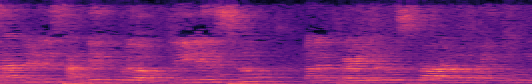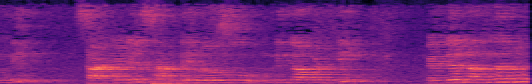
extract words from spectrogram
సాటర్డే సండే కూడా త్రీ డేస్ మనకు ఫ్రైడే రోజు ప్రారంభమవుతూ ఉంది. సాటర్డే సండే రోజు ఉంది కాబట్టి పెద్దలందరూ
